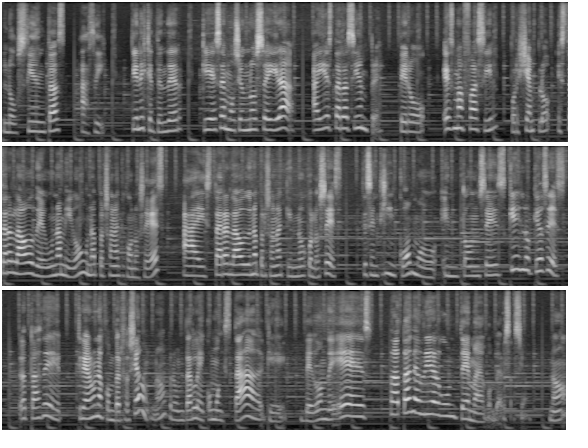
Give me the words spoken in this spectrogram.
lo sientas así. Tienes que entender que esa emoción no se irá, ahí estará siempre, pero es más fácil, por ejemplo, estar al lado de un amigo, una persona que conoces, a estar al lado de una persona que no conoces te sentís incómodo. Entonces, ¿qué es lo que haces? Tratas de crear una conversación, ¿no? Preguntarle cómo está, que, de dónde es. Tratas de abrir algún tema de conversación, ¿no?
